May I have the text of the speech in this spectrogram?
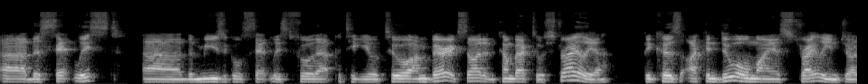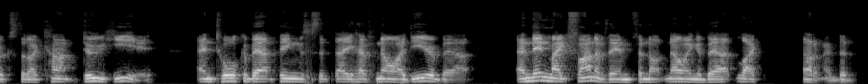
uh, the set list, uh, the musical set list for that particular tour. I'm very excited to come back to Australia because I can do all my Australian jokes that I can't do here and talk about things that they have no idea about and then make fun of them for not knowing about like I don't know the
